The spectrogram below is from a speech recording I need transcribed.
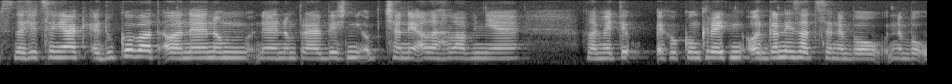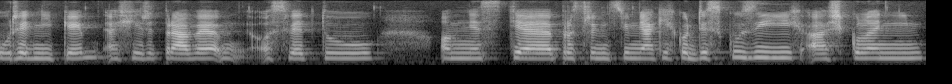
snažit se nějak edukovat, ale nejenom, nejenom právě běžní občany, ale hlavně, hlavně ty jako konkrétní organizace nebo, nebo úředníky a šířit právě osvětu o městě prostřednictvím nějakých jako diskuzích a školení.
